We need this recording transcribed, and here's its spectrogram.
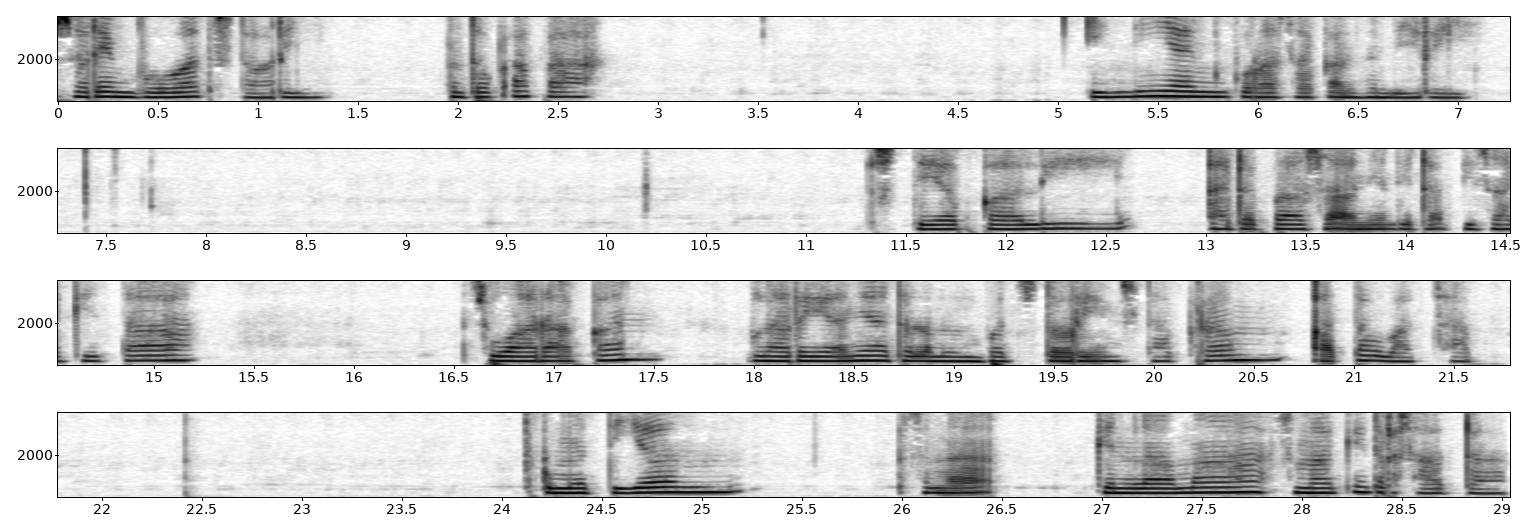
sering buat story. Untuk apa? Ini yang kurasakan sendiri. Setiap kali ada perasaan yang tidak bisa kita suarakan, pelariannya adalah membuat story Instagram atau WhatsApp. Kemudian semakin lama semakin tersadar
